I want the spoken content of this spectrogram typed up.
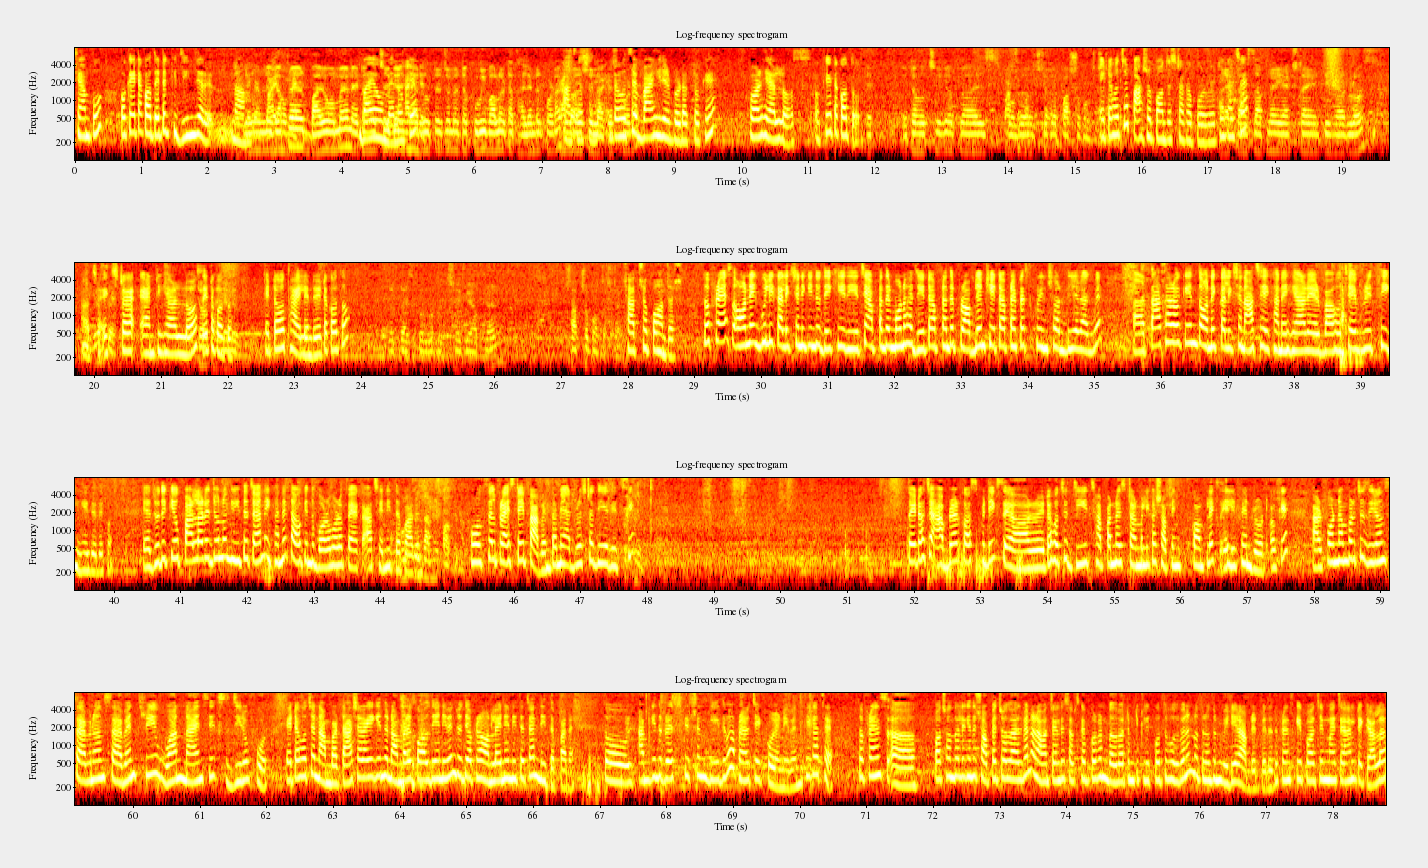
শ্যাম্পু ওকে এটা কত? এটা কি জিঞ্জারের না। বায়োমেন এটা রুটের জন্য এটা খুবই ভালো এটা থাইল্যান্ডের প্রোডাক্ট আচ্ছা আচ্ছা। এটা হচ্ছে বাহিরের product okay for hair loss okay এটা কত? এটা হচ্ছে গিয়ে প্রাইস টাকা পাঁচশো পঞ্চাশ এটা হচ্ছে পাঁচশো পঞ্চাশ টাকা পড়বে ঠিক আছে? আপনার এক্সট্রা অ্যান্টি হেয়ার লস আচ্ছা এক্সট্রা অ্যান্টি হেয়ার লস এটা কত? এটাও থাইল্যান্ডের এটা কত? এটার প্রাইস পড়বে হচ্ছে গিয়ে আপনার সাতশো পঞ্চাশ টাকা। সাতশো পঞ্চাশ। তো ফ্রেন্ডস অনেকগুলি কালেকশনে কিন্তু দেখিয়ে দিয়েছে। আপনাদের মনে হয় যেটা আপনাদের প্রবলেম সেটা আপনার একটা স্ক্রিনশট দিয়ে রাখবেন। আর তাছাড়াও কিন্তু অনেক কালেকশন আছে এখানে হেয়ারের বা হচ্ছে এভরিথিং এই যে দেখুন। যদি কেউ পার্লারের জন্য নিতে চান এখানে তাও কিন্তু বড় বড় প্যাক আছে নিতে পারেন। হোলসেল প্রাইসটাই পাবেন। তো আমি অ্যাড্রেসটা দিয়ে দিচ্ছি। তো এটা হচ্ছে আবরার কসমেটিক্স আর এটা হচ্ছে জি ছাপ্পান্ন star Malika shopping complex elephant road okay আর ফোন নাম্বার হচ্ছে zero seven one seven three one nine six zero four. এটা হচ্ছে নাম্বারটা। আসার আগে কিন্তু নাম্বারে কল দিয়ে নেবেন, যদি আপনারা অনলাইনে নিতে চান, নিতে পারেন। তো আমি কিন্তু ডেসক্রিপশন দিয়ে দিব, আপনারা চেক করে নেবেন, ঠিক আছে? তো ফ্রেন্ডস পছন্দ হলে কিন্তু শপে চলে আসবেন আর আমার চ্যানেলটি সাবস্ক্রাইব করবেন বেল বাটনটি ক্লিক করতে ভুলবেন না, নতুন নতুন ভিডিওর আপডেট পেতে। তো friends keep watching my channel take Allah.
